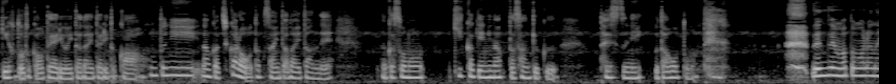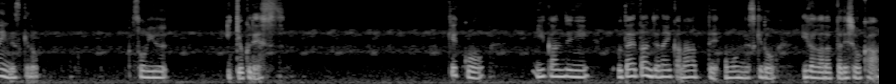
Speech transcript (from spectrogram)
ギフトとかお便りをいただいたりとか本当になんか力をたくさんいただいたんでなんかそのきっかけになった3曲大切に歌おうと思って。全然まとまらないんですけどそういう一曲です。結構いい感じに歌えたんじゃないかなって思うんですけどいかがだったでしょうか？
